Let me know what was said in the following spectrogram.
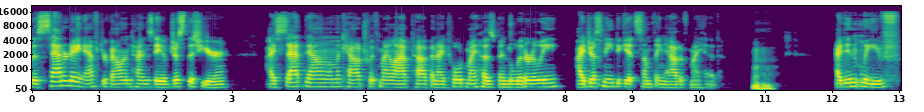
the Saturday after Valentine's Day of just this year. I sat down on the couch with my laptop and I told my husband literally, I just need to get something out of my head. Mm-hmm. I didn't leave.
